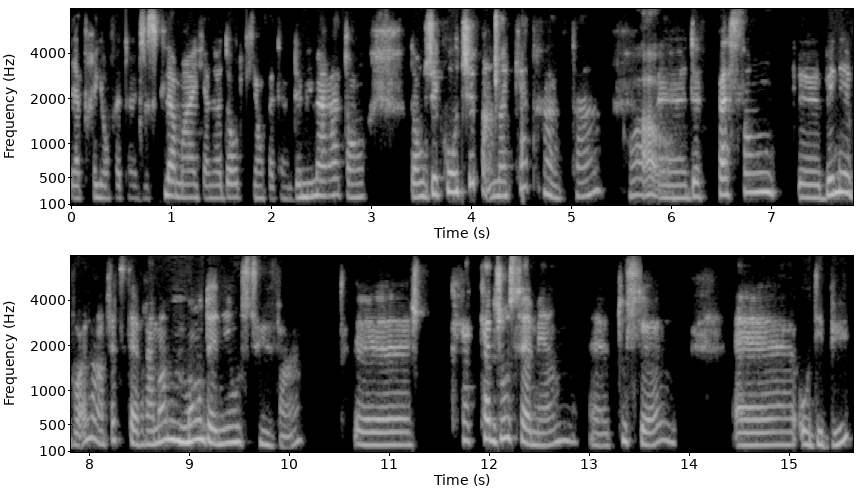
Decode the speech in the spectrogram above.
d'après, ils ont fait un 10 km. Il y en a d'autres qui ont fait un demi-marathon. Donc, j'ai coaché pendant 40 ans euh, de façon bénévole. En fait, c'était vraiment mon donné au suivant. quatre jours semaine, tout seul, au début.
